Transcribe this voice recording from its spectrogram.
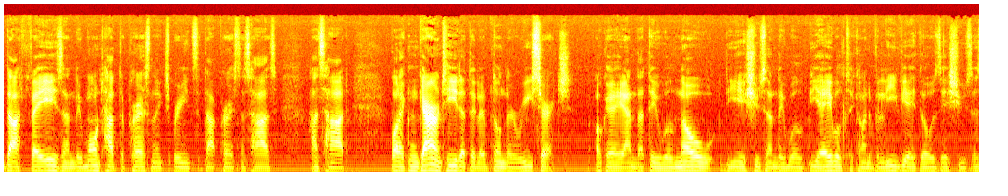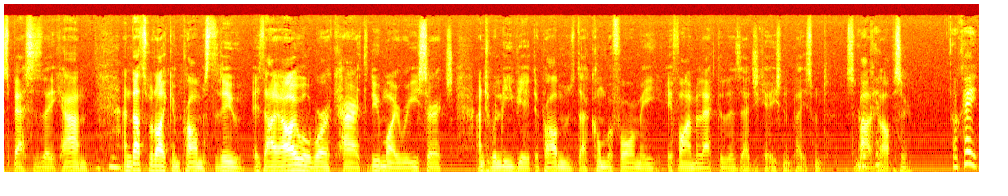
that phase and they won't have the personal experience that that person has has had. But I can guarantee that they'll have done their research, okay, and that they will know the issues and they will be able to kind of alleviate those issues as best as they can. Mm-hmm. And that's what I can promise to do is that I will work hard to do my research and to alleviate the problems that come before me if I'm elected as education and placement sabbatical okay. officer. Okay.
